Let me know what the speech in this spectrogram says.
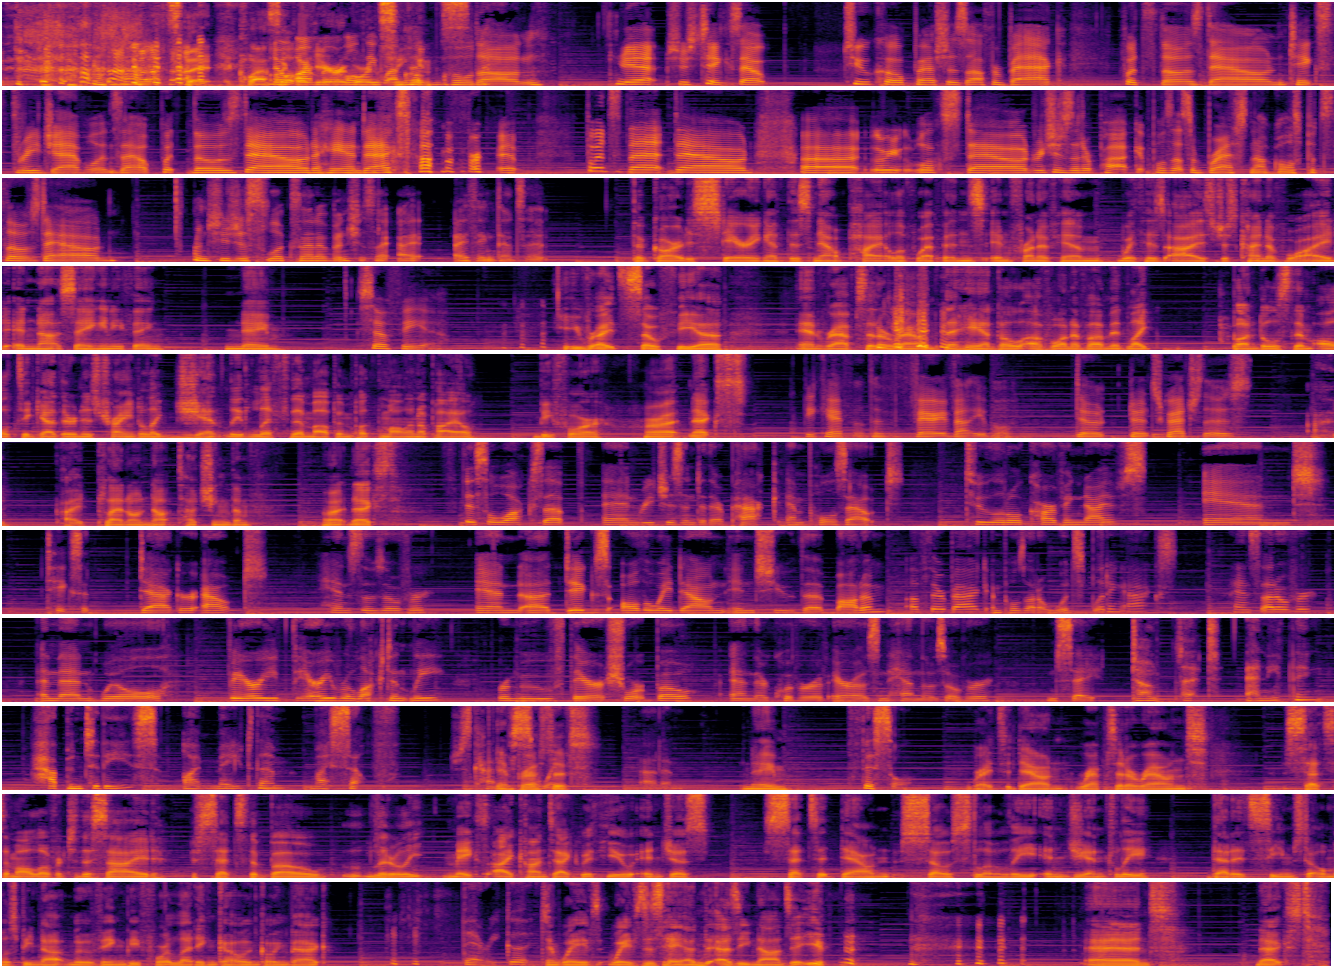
it's the classic No like armor, only scene. weapons. Hold on. Yeah, she just takes out two khopeshes off her back, puts those down, takes three javelins out, put those down, a hand axe off of her hip, puts that down, uh, looks down, reaches in her pocket, pulls out some brass knuckles, puts those down, and she just looks at him and she's like, I, I think that's it. The guard is staring at this now pile of weapons in front of him with his eyes just kind of wide and not saying anything. Name. Sophia. He writes Sophia and wraps it around the handle of one of them and like bundles them all together and is trying to like gently lift them up and put them all in a pile before. All right, next. Be careful, they're very valuable. Don't don't scratch those. I I plan on not touching them. All right, next. Thistle walks up and reaches into their pack and pulls out two little carving knives and takes a dagger out, hands those over, and uh, digs all the way down into the bottom of their bag and pulls out a wood splitting axe, hands that over, and then will very, very reluctantly remove their short bow and their quiver of arrows and hand those over and say, Don't let anything happen to these? I made them myself. Just kind of Impressive. squint at him. Name? Thistle. Writes it down, wraps it around, sets them all over to the side, sets the bow, literally makes eye contact with you, and just sets it down so slowly and gently that it seems to almost be not moving before letting go and going back. Very good. and waves waves his hand as he nods at you. and next,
